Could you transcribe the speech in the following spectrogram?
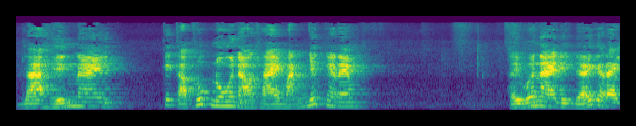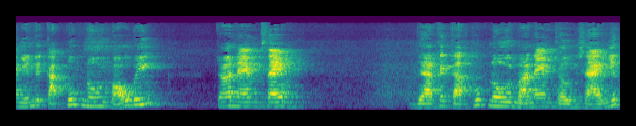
là hiện nay cái cặp thuốc nuôi nào xài mạnh nhất nha anh em? Thì bữa nay thì để ra đây những cái cặp thuốc nuôi phổ biến cho anh em xem. Và cái cặp thuốc nuôi mà anh em thường xài nhất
